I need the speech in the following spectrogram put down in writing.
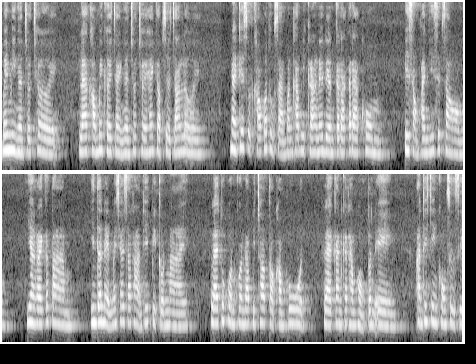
ไม่มีเงินชดเชย และเขาไม่เคยจ่ายเงินชดเชยให้กับเสี่ยวจ้านเลย ในที่สุดเขาก็ถูกศาลบังคับอีกครั้งในเดือนกรกฎาคม ปี 2022 อย่างไรก็ตาม อินเทอร์เน็ตไม่ใช่สถานที่ปิดกฎหมาย และทุกคนควรรับผิดชอบต่อคำพูด และการกระทำของตนเอง อันที่จริงคงสื่อซี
